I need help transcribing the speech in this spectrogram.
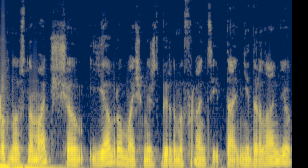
Прогноз на матч, що Євро, матч між збірними Франції та Нідерландів.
